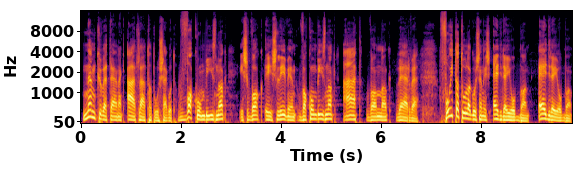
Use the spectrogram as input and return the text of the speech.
nem követelnek átláthatóságot, vakon bíznak, és, vak, és lévén vakon bíznak, át vannak verve. Folytatólagosan és egyre jobban, egyre jobban.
